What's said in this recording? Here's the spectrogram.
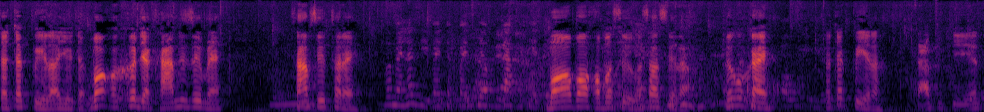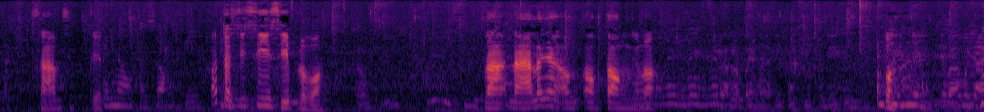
จะจักปีแล้วอายู่จะบอกเขาขึ้นอยากถามซื่อๆไหมสามสิบเท่าไหร่ บ่แม่นแล้วสิไปแต่ไปเที่ยวต่างประเทศบอบอเขาบอสื่อเขาเศร้าสื่อแล้วนึกว่าไก่จะจักปีล่ะสามสิบเจ็ดสามสิบเจ็ดเป็นน้องของสองปีเขาจะสี่สี่สิบหรอบ่เอ้าหนาหนาแล้วยังออกออกตองอยู่เนาะเอ้ยเอ้ยจะมาไปหาที่กูคิดกูดิบ่ใจจะมาบ่ยาย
